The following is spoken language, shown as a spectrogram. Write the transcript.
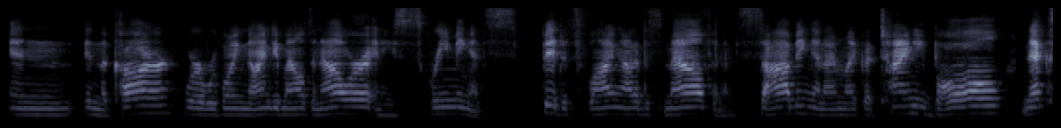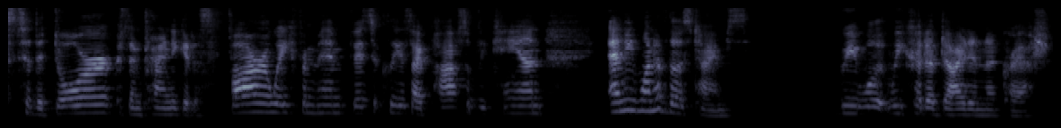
in in the car where we're going 90 miles an hour and he's screaming and spit is flying out of his mouth and I'm sobbing and I'm like a tiny ball next to the door because I'm trying to get as far away from him physically as I possibly can. Any one of those times, we would we could have died in a crash.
